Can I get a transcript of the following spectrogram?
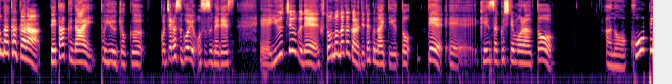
の中から出たくないという曲。こちらすごいおすすめです。えー、YouTube で布団の中から出たくないって言うと、で、えー、検索してもらうと、あの、コーペ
